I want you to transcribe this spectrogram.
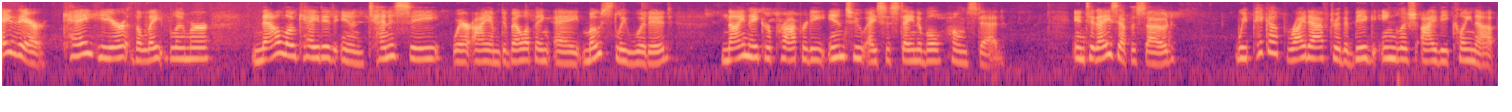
Hey there, Kaye here, the late bloomer, now located in Tennessee, where I am developing a mostly wooded nine acre property into a sustainable homestead. In today's episode, we pick up right after the big English ivy cleanup,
